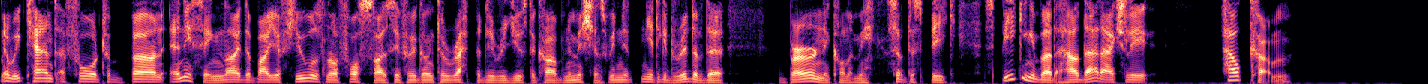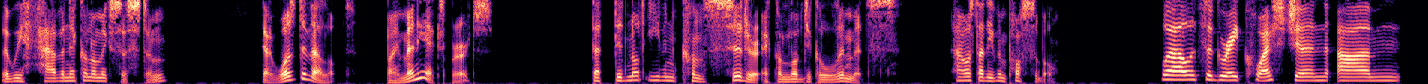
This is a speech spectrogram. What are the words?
No, we can't afford to burn anything, neither biofuels nor fossils, if we're going to rapidly reduce the carbon emissions. We need, need to get rid of the burn economy, so to speak. Speaking about how that actually, how come that we have an economic system that was developed by many experts that did not even consider ecological limits. How is that even possible? Well, it's a great question. Um,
